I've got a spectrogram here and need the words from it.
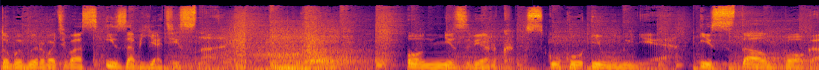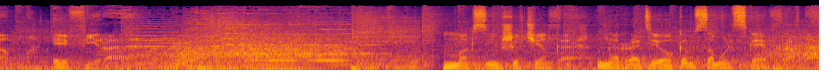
чтобы вырвать вас из объятий сна. Он не зверг скуку и уныние и стал богом эфира. Максим Шевченко на радио «Комсомольская правда».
